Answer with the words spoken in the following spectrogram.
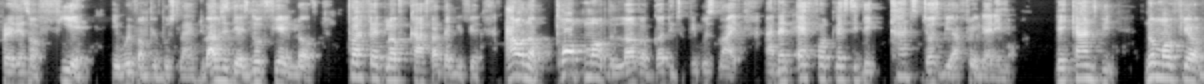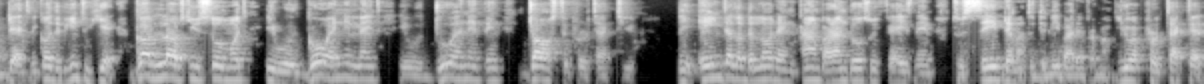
presence of fear away from people's life. The Bible says there is no fear in love. Perfect love casts out every fear. I want to pump more of the love of God into people's life, and then effortlessly they can't just be afraid anymore. They can't be no more fear of death because they begin to hear God loves you so much, He will go any length, He will do anything just to protect you. The angel of the Lord encamp around those who fear his name to save them and to deliver them from harm. You are protected,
